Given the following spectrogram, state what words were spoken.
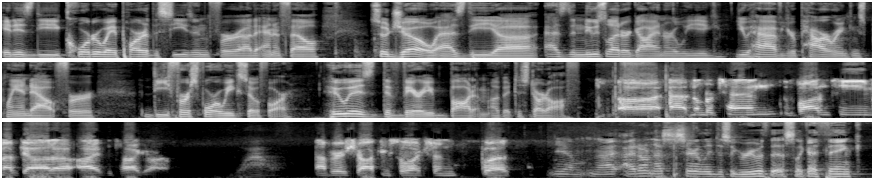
It is the quarterway part of the season for uh, the NFL. So, Joe, as the uh, as the newsletter guy in our league, you have your power rankings planned out for the first four weeks so far. Who is the very bottom of it to start off? Uh, at number 10, the bottom team, I've got uh, Eye of the Tiger. Wow. Not very shocking selection, but Yeah, I, I don't necessarily disagree with this. Like I think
